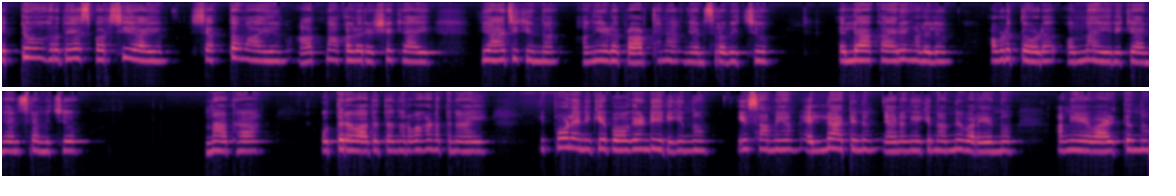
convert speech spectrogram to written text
ഏറ്റവും ഹൃദയസ്പർശിയായും ശക്തമായും ആത്മാക്കളുടെ രക്ഷയ്ക്കായി യാചിക്കുന്ന അങ്ങയുടെ പ്രാർത്ഥന ഞാൻ ശ്രവിച്ചു. എല്ലാ കാര്യങ്ങളിലും അവിടത്തോട് ഒന്നായിരിക്കാൻ ഞാൻ ശ്രമിച്ചു. നാഥ ഉത്തരവാദിത്ത നിർവഹണത്തിനായി. ഇപ്പോൾ എനിക്ക് പോകേണ്ടിയിരിക്കുന്നു. ഈ സമയം എല്ലാറ്റിനും ഞാൻ അങ്ങേക്ക് നന്ദി പറയുന്നു. അങ്ങയെ വാഴ്ത്തുന്നു.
